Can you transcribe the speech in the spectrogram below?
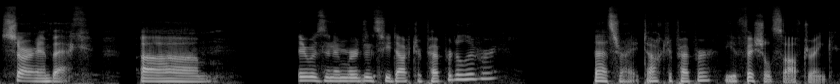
Sorry, I'm back. Um, there was an emergency Dr. Pepper delivery. That's right, Dr. Pepper, the official soft drink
